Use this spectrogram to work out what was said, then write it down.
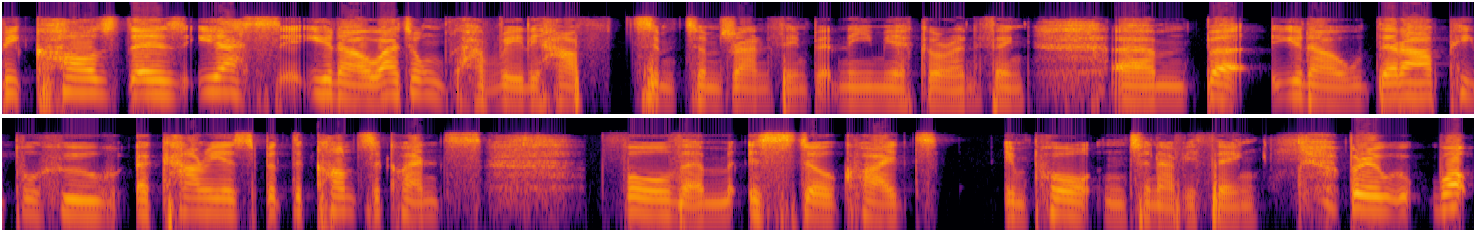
because there's yes you know i don't have really have symptoms or anything but anemic or anything um, but you know there are people who are carriers but the consequence for them is still quite important and everything. But it, what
